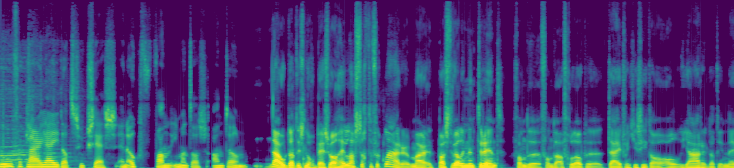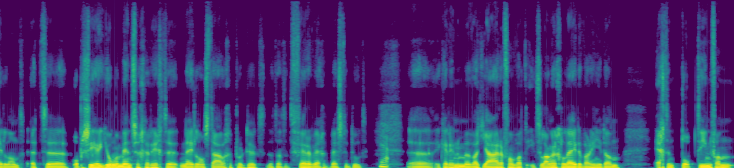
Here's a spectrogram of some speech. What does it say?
Hoe verklaar jij dat succes? En ook van iemand als Antoon. Nou, dat is nog best wel heel lastig te verklaren. Maar het past wel in een trend van de, van de afgelopen tijd. Want je ziet al, al jaren dat in Nederland het eh, op zeer jonge mensen gerichte Nederlandstalige product, dat dat het verreweg het beste doet. Ja. Eh, ik herinner me wat jaren van wat iets langer geleden, waarin je dan echt een top 10 van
